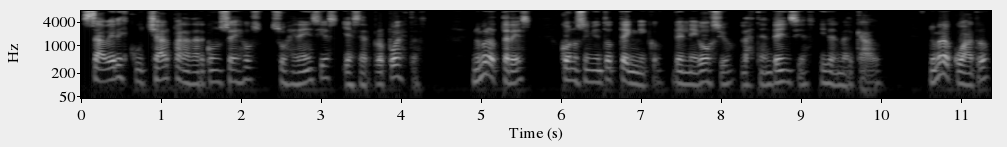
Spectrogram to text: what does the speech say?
saber escuchar para dar consejos, sugerencias y hacer propuestas. Número 3. Conocimiento técnico del negocio, las tendencias y del mercado. Número 4.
